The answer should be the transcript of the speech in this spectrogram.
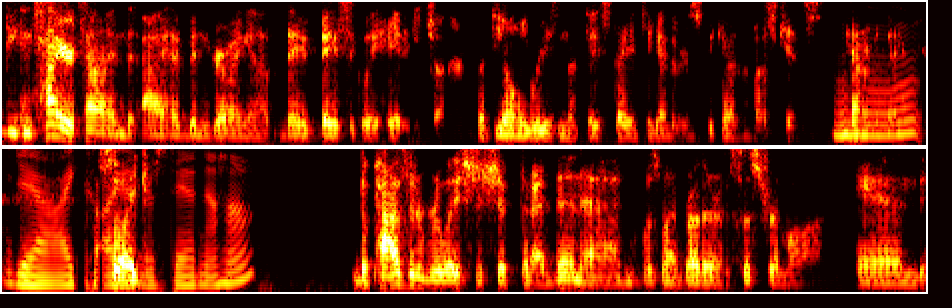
the entire time that I have been growing up, they've basically hated each other. But the only reason that they stayed together is because of us kids, kind of a thing. hmm Yeah, I, So, like- understand. Uh huh. The positive relationship that I then had was my brother and sister in law, and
